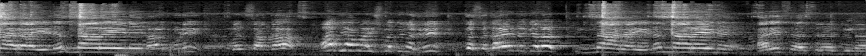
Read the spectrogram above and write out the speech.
नारायण नारायण. नारदमुनी पण सांगा आज या महिष्मती नगरीत कसं काय केलं? नारायण नारायण. अरे सहस्र अर्जुना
